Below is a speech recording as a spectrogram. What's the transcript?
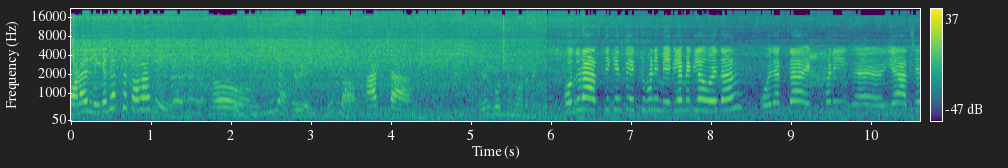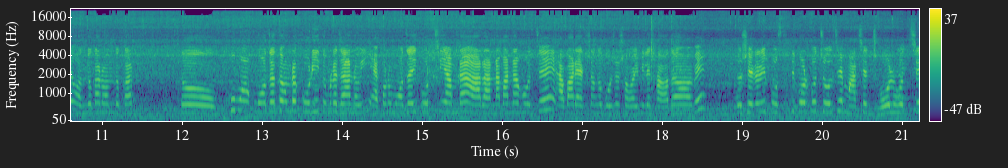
কড়াই লেগে যাচ্ছে তলাতে? ও। আচ্ছা। বন্ধুরা আজকে কিন্তু একটুখানি মেঘলা মেঘলা ওয়েদার ওয়েদারটা একটুখানি ইয়ে আছে অন্ধকার অন্ধকার। তো খুব মজা তো আমরা করি তোমরা জানোই। এখনও মজাই করছি আমরা আর রান্না বান্না হচ্ছে। আবার একসঙ্গে বসে সবাই মিলে খাওয়া দাওয়া হবে। তো সেটারই প্রস্তুতি পর্ব চলছে। মাছের ঝোল হচ্ছে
